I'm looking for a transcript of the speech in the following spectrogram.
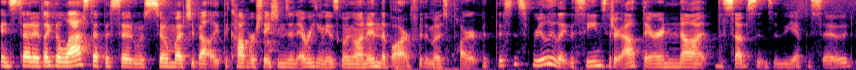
Instead of like the last episode was so much about like the conversations and everything that was going on in the bar for the most part, but this is really like the scenes that are out there and not the substance of the episode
